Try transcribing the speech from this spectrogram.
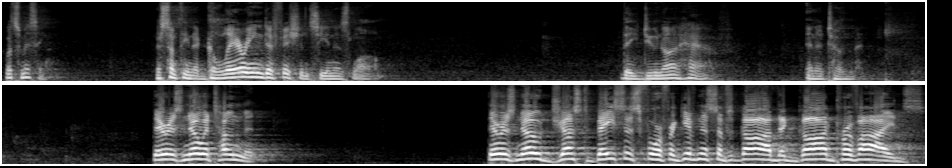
What's missing? There's something, a glaring deficiency in Islam. They do not have an atonement. There is no atonement. There is no just basis for forgiveness of God that God provides.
